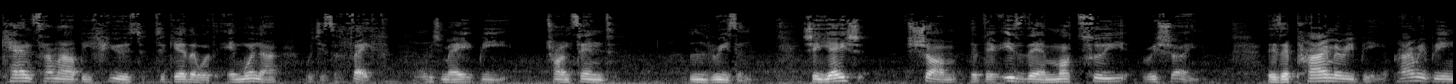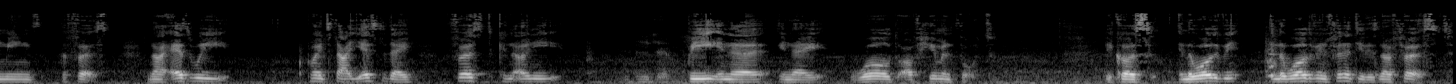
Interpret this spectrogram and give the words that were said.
can somehow be fused together with Emuna, which is a faith, which may be transcend reason. Sheyesh Sham, that there is there Matzui Rishon. There's a primary being. A primary being means the first. Now, as we pointed out yesterday, first can only be in a in a world of human thought, because in the world of in the world of infinity, there's no first.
